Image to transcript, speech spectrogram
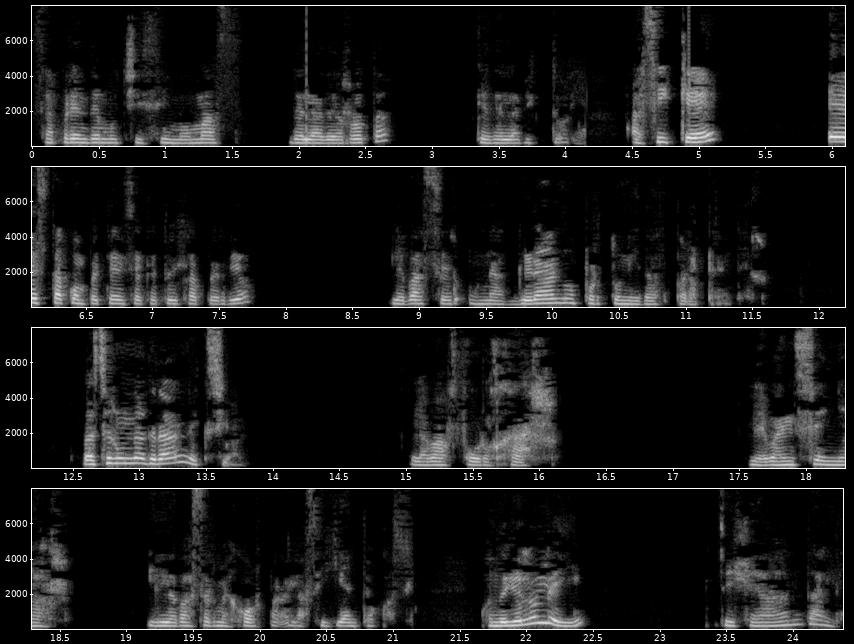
se aprende muchísimo más de la derrota que de la victoria. Así que esta competencia que tu hija perdió le va a ser una gran oportunidad para aprender. Va a ser una gran lección. La va a forjar, le va a enseñar y la va a hacer mejor para la siguiente ocasión. Cuando yo lo leí, dije, ándale,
